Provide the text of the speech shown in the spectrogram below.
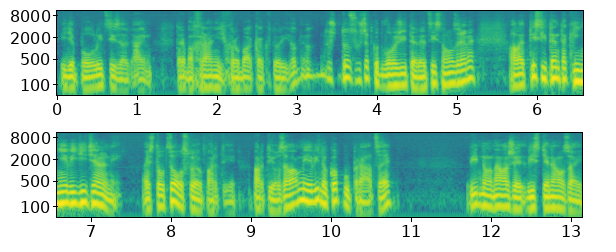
ide po ulici, za, aj, treba chrániť chrobáka, ktorý... To sú všetko dôležité veci, samozrejme, ale ty si ten taký neviditeľný aj s tou celou svojou partie, partiou. Za vami je vidno kopu práce, vidno na vás, že vy ste naozaj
